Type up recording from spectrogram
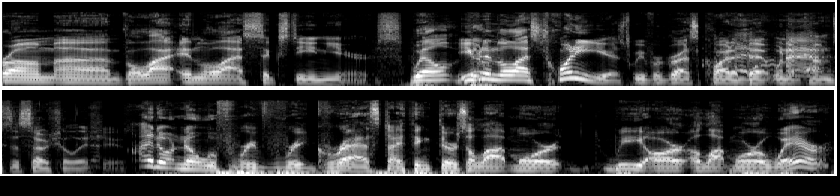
from uh, the la- in the last 16 years. Well, even in the last 20 years, we've regressed quite a bit when it comes to social issues. I don't know if we've regressed. I think there's a lot more. We are a lot more aware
